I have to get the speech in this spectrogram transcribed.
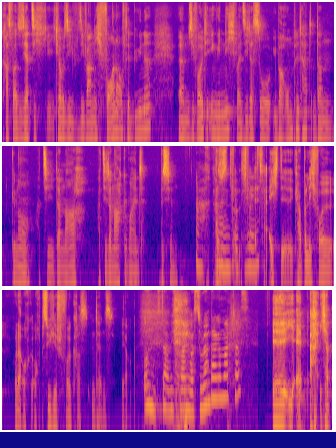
krass war. Also sie hat sich, ich glaube, sie, sie war nicht vorne auf der Bühne. Ähm, sie wollte irgendwie nicht, weil sie das so überrumpelt hat und dann, genau, hat sie danach, hat sie danach geweint. Ein bisschen. Ach, krank, Also es, war- es, war, okay. es war echt äh, körperlich voll oder auch, auch psychisch voll krass intens, ja. Und darf ich fragen, was du dann da gemacht hast? Äh, ja, äh, ach, ich habe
